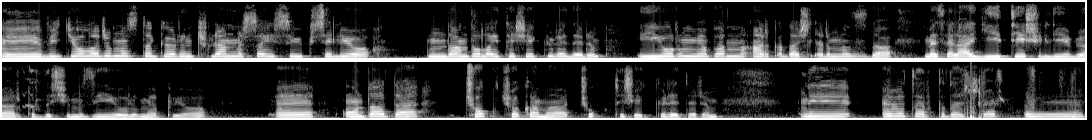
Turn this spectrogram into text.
Ee, videolarımızda görüntülenme sayısı yükseliyor. Bundan dolayı teşekkür ederim. İyi yorum yapan arkadaşlarımız da mesela Yiğit Yeşil diye bir arkadaşımız iyi yorum yapıyor. Ee, onda da çok çok ama çok teşekkür ederim. Ee, evet arkadaşlar ee,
